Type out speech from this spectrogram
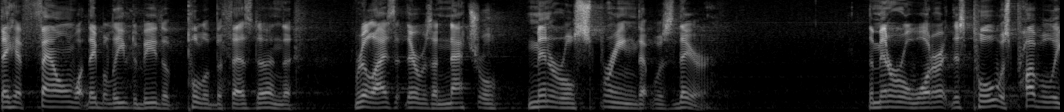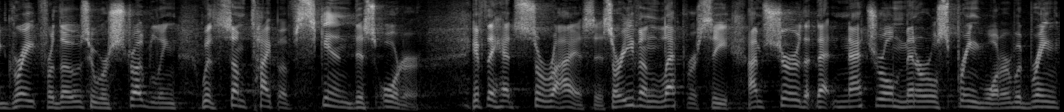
they have found what they believe to be the pool of Bethesda and the, realized that there was a natural mineral spring that was there. The mineral water at this pool was probably great for those who were struggling with some type of skin disorder if they had psoriasis or even leprosy, I'm sure that that natural mineral spring water would bring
